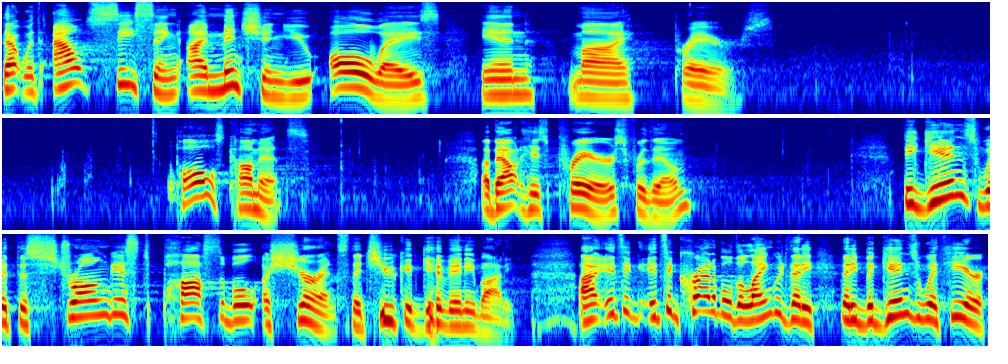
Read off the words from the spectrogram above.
that without ceasing I mention you always in my prayers. Paul's comments about his prayers for them begins with the strongest possible assurance that you could give anybody. Uh, it's, it's incredible the language that he, that he begins with here.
